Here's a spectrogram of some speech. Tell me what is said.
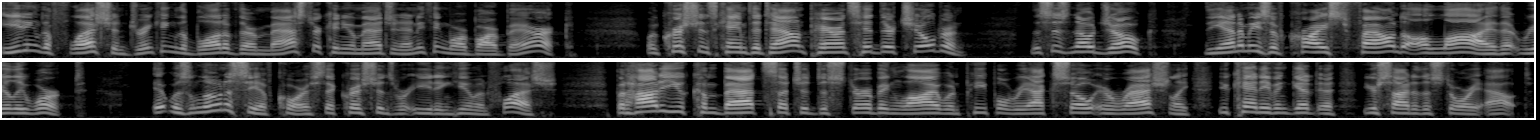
Eating the flesh and drinking the blood of their master, can you imagine anything more barbaric? When Christians came to town, parents hid their children. This is no joke. The enemies of Christ found a lie that really worked. It was lunacy, of course, that Christians were eating human flesh. But how do you combat such a disturbing lie when people react so irrationally? You can't even get uh, your side of the story out.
